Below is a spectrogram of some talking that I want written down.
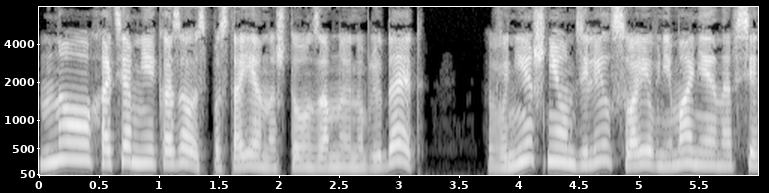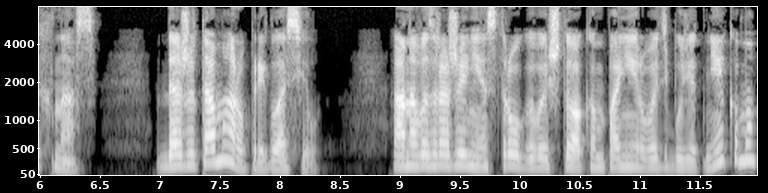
Но, хотя мне и казалось постоянно, что он за мной наблюдает, внешне он делил свое внимание на всех нас. Даже Тамару пригласил. А на возражение Строговой, что аккомпанировать будет некому,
